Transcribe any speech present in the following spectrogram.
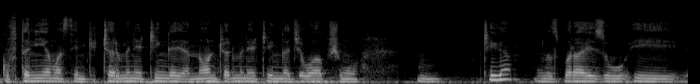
गुफ्तनी मस्तिन कि टर्मिनेटिंग या नॉन टर्मिनेटिंग जवाब शुमो। ठीक है? बस बरए जू ई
